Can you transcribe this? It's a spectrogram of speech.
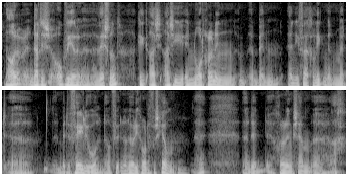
Nou, dat is ook weer wisselend. Kijk, als, als je in Noord-Groningen bent en je vergelijkt het met, uh, met de Veluwe, dan, dan hoor je grote verschillen. Hmm. Hè? Uh, de, de hebben, uh, ach,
